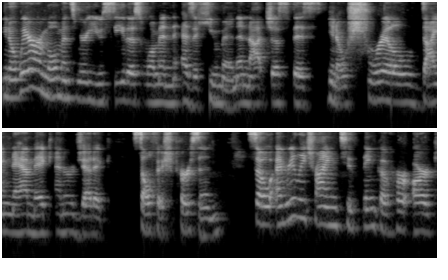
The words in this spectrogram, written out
you know, where are moments where you see this woman as a human and not just this, you know, shrill, dynamic, energetic, selfish person. So I'm really trying to think of her arc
